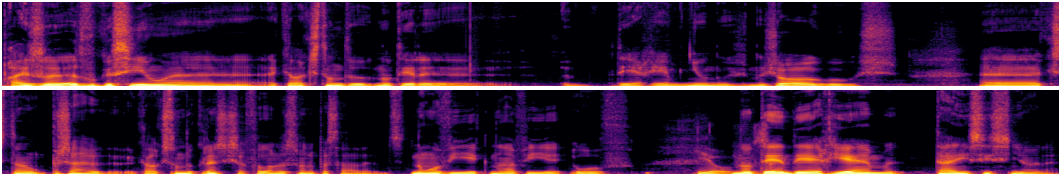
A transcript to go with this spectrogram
Pá, eles advocaciam a, aquela questão de não ter eh, DRM nenhum nos, nos jogos, eh, a questão. Para já, aquela questão do crunch que já falamos na semana passada. Não havia, que não havia, houve. E eu, Não tem DRM? Tem, sim senhora.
